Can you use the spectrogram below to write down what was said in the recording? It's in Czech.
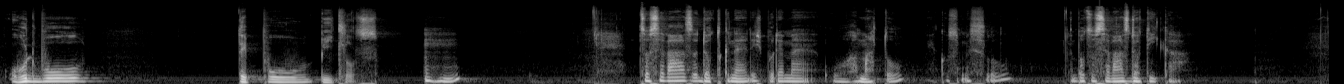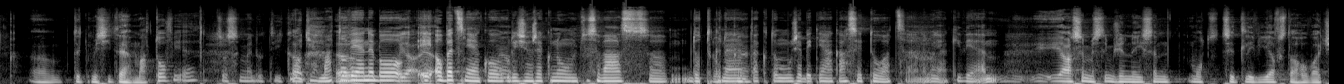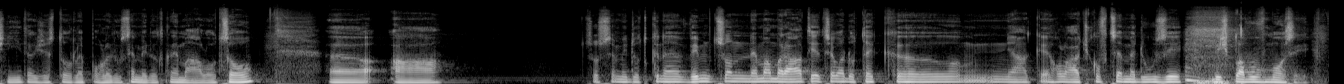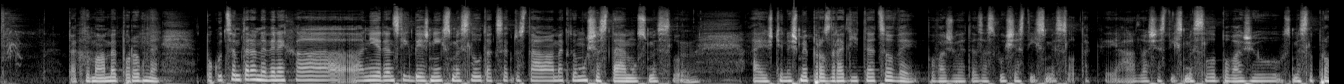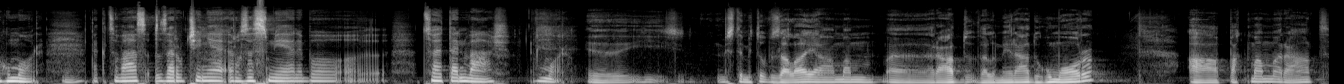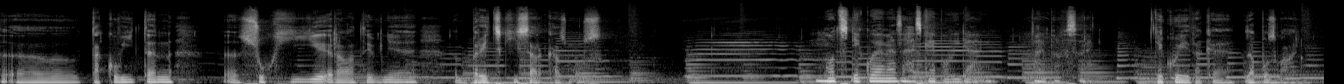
hudbu typu Beatles. Mm-hmm. Co se vás dotkne, když budeme u hmatu jako smyslu? Nebo co se vás dotýká? Eh, teď myslíte hmatově, co se mi dotýká? Buď hmatově, uh, nebo já, i obecně, jako já, když řeknu, co se vás dotkne, dotkne, tak to může být nějaká situace nebo nějaký věm. Já si myslím, že nejsem moc citlivý a vztahovačný, takže z tohohle pohledu se mi dotkne málo co. A co se mi dotkne. Vím, co nemám rád, je třeba dotek nějakého láčkovce medúzy, když plavu v moři. Tak to máme podobné. Pokud jsem teda nevynechala ani jeden z těch běžných smyslů, tak se dostáváme k tomu šestému smyslu. Hmm. A ještě než mi prozradíte, co vy považujete za svůj šestý smysl, tak já za šestý smysl považuji smysl pro humor. Hmm. Tak co vás zaručeně rozesměje, nebo uh, co je ten váš humor? Vy jste mi to vzala, já mám uh, rád, velmi rád humor a pak mám rád uh, takový ten suchý, relativně britský sarkazmus. Moc děkujeme za hezké povídání, pane profesore. Děkuji také za pozvání.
